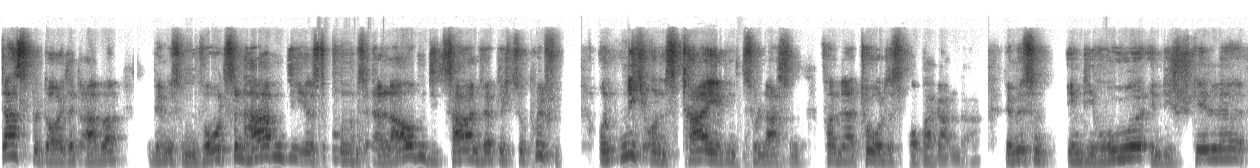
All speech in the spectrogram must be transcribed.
Das bedeutet aber, wir müssen Wurzeln haben, die es uns erlauben, die Zahlen wirklich zu prüfen und nicht uns treiben zu lassen von der Todespropaganda. Wir müssen in die Ruhe, in die Stille,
